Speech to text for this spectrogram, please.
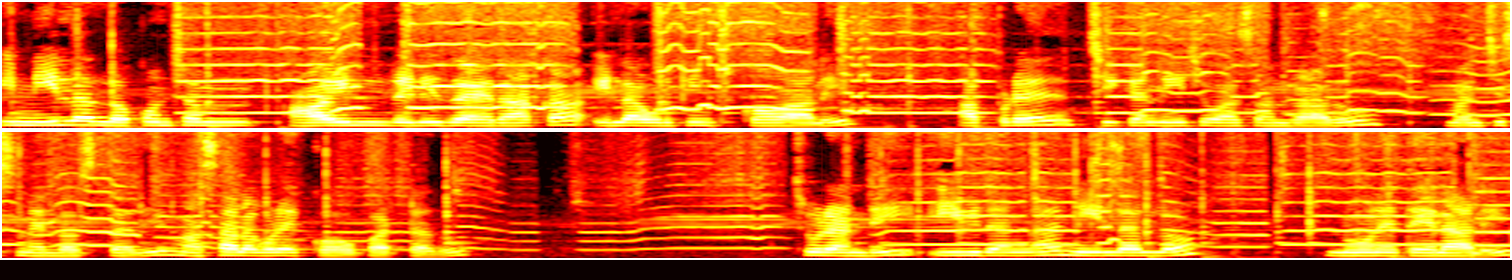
ఈ నీళ్ళల్లో కొంచెం ఆయిల్ రిలీజ్ అయ్యేదాకా ఇలా ఉడికించుకోవాలి. అప్పుడే చికెన్ నీచు వాసన రాదు. మంచి స్మెల్ వస్తుంది. మసాలా కూడా ఎక్కువ పట్టదు. చూడండి ఈ విధంగా నీళ్ళల్లో నూనె తేలాలి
